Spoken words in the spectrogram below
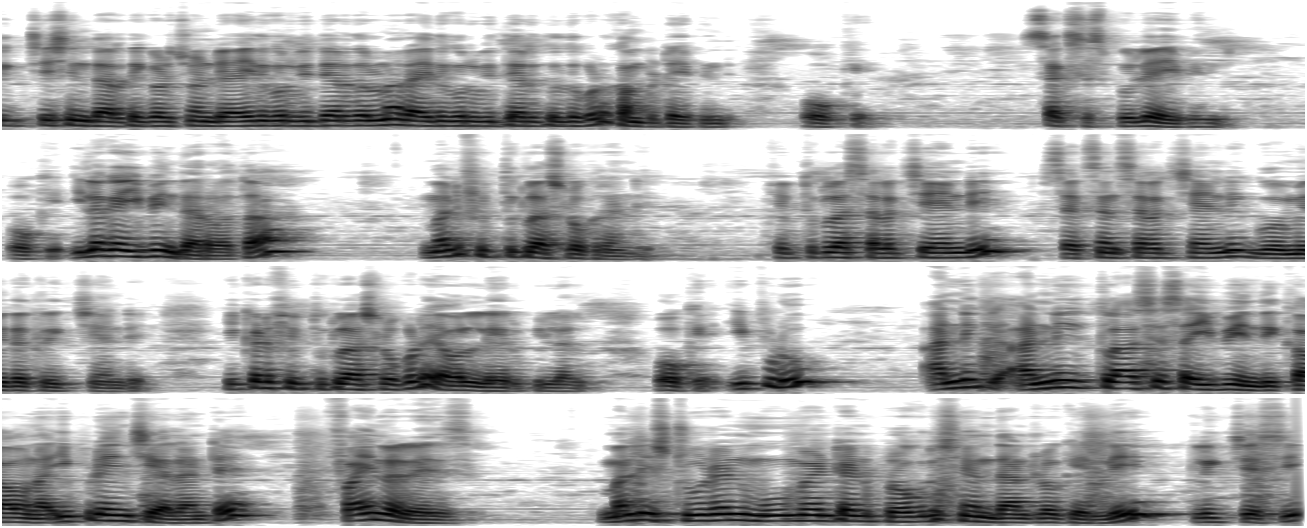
క్లిక్ చేసిన తర్వాత ఇక్కడ చూడండి ఐదుగురు విద్యార్థులు ఉన్నారు. ఐదుగురు విద్యార్థులది కూడా కంప్లీట్ అయిపోయింది. ఓకే సక్సెస్ఫుల్లీ అయిపోయింది. ఓకే ఇలాగ అయిపోయిన తర్వాత మళ్ళీ ఫిఫ్త్ క్లాస్లోకి రండి. ఫిఫ్త్ క్లాస్ సెలెక్ట్ చేయండి. సెక్షన్ సెలెక్ట్ చేయండి. గో మీద క్లిక్ చేయండి. ఇక్కడ ఫిఫ్త్ క్లాస్లో కూడా ఎవరు లేరు పిల్లలు. ఓకే ఇప్పుడు అన్ని అన్ని క్లాసెస్ అయిపోయింది కావున ఇప్పుడు ఏం చేయాలంటే ఫైనలైజ్. మళ్ళీ స్టూడెంట్ మూవ్మెంట్ అండ్ ప్రోగ్రెషన్ దాంట్లోకి వెళ్ళి క్లిక్ చేసి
